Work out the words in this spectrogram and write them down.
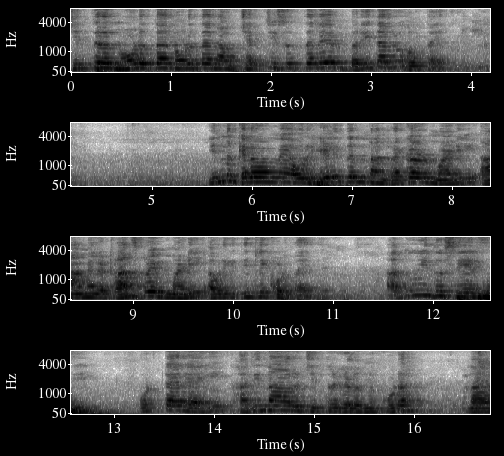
ಚಿತ್ರ ನೋಡುತ್ತಾ ನೋಡುತ್ತಾ ನಾವು ಚರ್ಚಿಸುತ್ತಲೇ ಬರಿತಾನೂ ಹೋಗ್ತಾ ಇದ್ವಿ. ಇನ್ನು ಕೆಲವೊಮ್ಮೆ ಅವರು ಹೇಳಿದ್ದನ್ನು ನಾನು ರೆಕಾರ್ಡ್ ಮಾಡಿ, ಆಮೇಲೆ ಟ್ರಾನ್ಸ್ಕ್ರೈಬ್ ಮಾಡಿ ಅವರಿಗೆ ತಿದ್ಲಿಕ್ಕೆ ಕೊಡ್ತಾ ಇದ್ದೆ. ಅದು ಇದು ಸೇರಿಸಿ ಒಟ್ಟಾರೆಯಾಗಿ ಹದಿನಾರು ಚಿತ್ರಗಳನ್ನು ಕೂಡ ನಾವು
